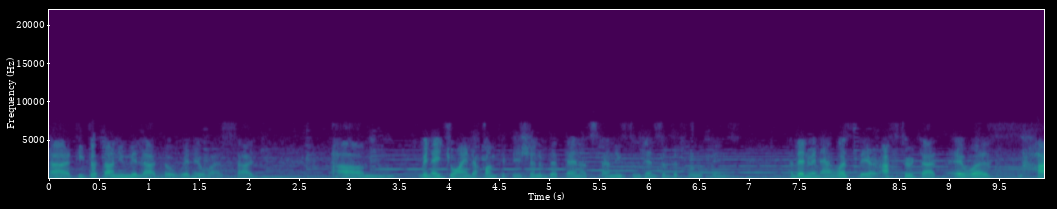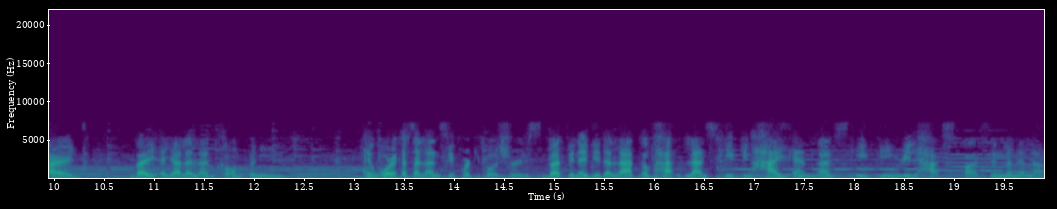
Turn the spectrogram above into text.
uh, Tito Tony Meloto when I was uh, um, when I joined a competition of the 10 outstanding students of the Philippines. And then when I was there, after that, I was hired by Ayala Land Company. I work as a landscape horticulturist. But when I did a lot of landscaping, high-end landscaping, really hot spots in Manila,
